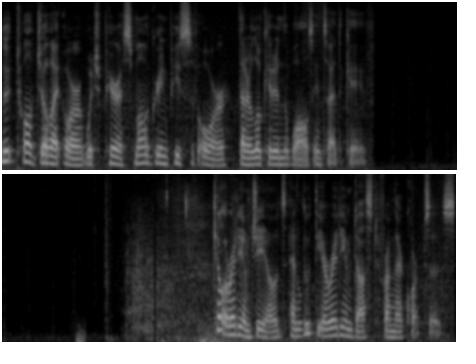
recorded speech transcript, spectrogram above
Loot 12 Jovite ore, which appear as small green pieces of ore that are located in the walls inside the cave. Kill iridium geodes and loot the iridium dust from their corpses.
